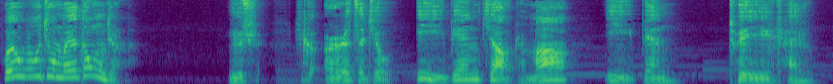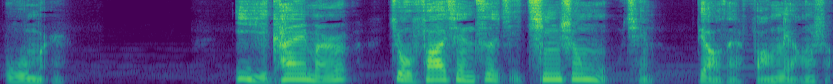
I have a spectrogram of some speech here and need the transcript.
回屋就没动静了。”于是这个儿子就一边叫着妈，一边推开屋门。一开门就发现自己亲生母亲吊在房梁上。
